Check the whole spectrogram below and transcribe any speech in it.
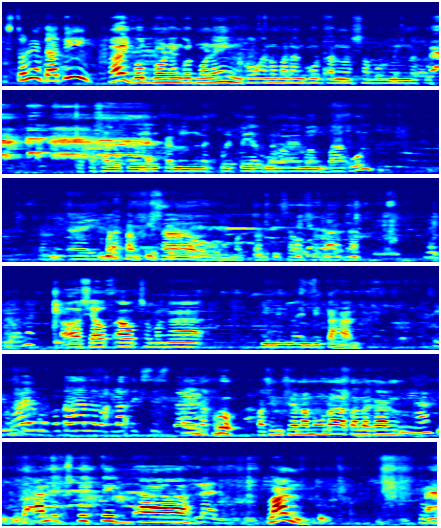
Istorya, daddy. Hi, good morning, good morning. Kung ano man ang good ang sa morning na to. So, kasalukuyan kaming nag-prepare ng aming baon. Kami ay magtampisaw, magtampisaw sa dagat. Ah, shout out sa mga hindi na imbitahan. Ay, pupuntahan na Laglatic sister. Ay naku, pasensya na muna talagang the unexpected ah, plan. Itong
